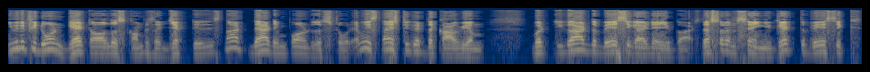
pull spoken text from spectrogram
Even if you don't get all those complex adjectives, it's not that important to the story. I mean, it's nice to get the kavyam, but you got the basic idea you got. That's what I'm saying. You get the basic.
